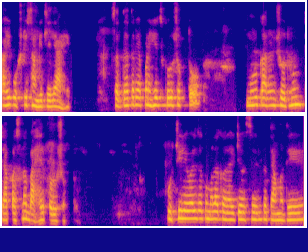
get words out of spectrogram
काही गोष्टी सांगितलेल्या आहेत. सध्या तरी आपण हेच करू शकतो, मूळ कारण शोधून त्यापासून बाहेर पडू शकतो. पुढची लेवल जर तुम्हाला करायची असेल, तर त्यामध्ये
